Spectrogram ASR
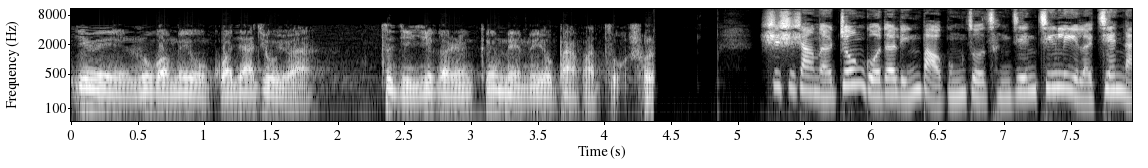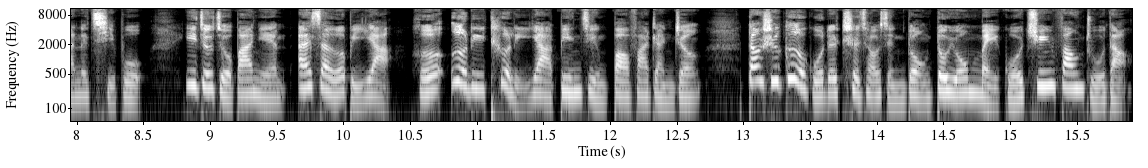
因为如果没有国家救援，自己一个人根本没有办法走出来。事实上呢，中国的领保工作曾经经历了艰难的起步。一九九八年，埃塞俄比亚和厄立特里亚边境爆发战争，当时各国的撤侨行动都由美国军方主导，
